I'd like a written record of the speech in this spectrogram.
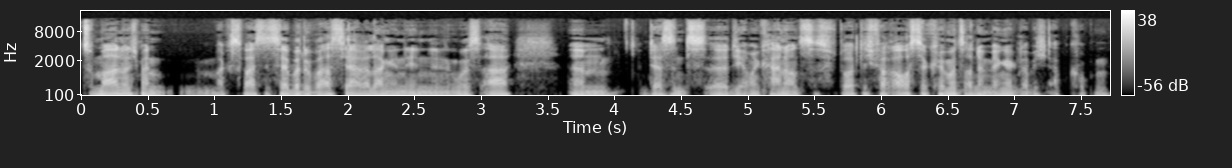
Zumal, und ich meine, Max weiß es selber, du warst jahrelang in, in den USA, ähm, da sind äh, die Amerikaner uns deutlich voraus, da können wir uns auch eine Menge, glaube ich, abgucken.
